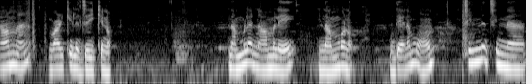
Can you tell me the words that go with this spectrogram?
நாம் வாழ்க்கையில் ஜெயிக்கணும். நம்மளை நாமளே நம்பணும். தினமும் சின்ன சின்ன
